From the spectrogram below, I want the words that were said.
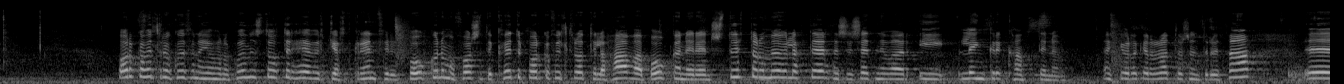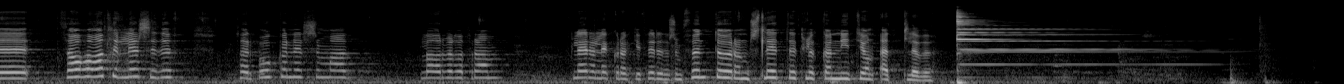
Borgarfulltrúar Guðfinna Jóhanna Guðmundsdóttir hefur gert grein fyrir bókunum og fórseti kveitur borgarfulltrúar til að hafa bókanir eins stuttar og mögulegt er. Þessi setni var í lengri kantinum. Ekki verið að gera rættarsendur við það. Eh, Þá hafa allir lesið upp þær bókanir sem að laðar verða fram. Fleira leikur ekki fyrir þessum fundur, hann slitið klukkan 19.11.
